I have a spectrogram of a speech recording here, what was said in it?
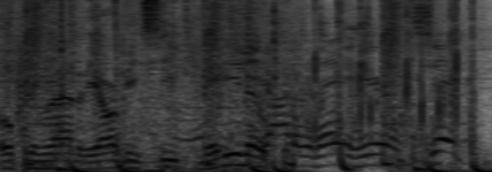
Opening round of the RBC Canadian Open. Here six.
